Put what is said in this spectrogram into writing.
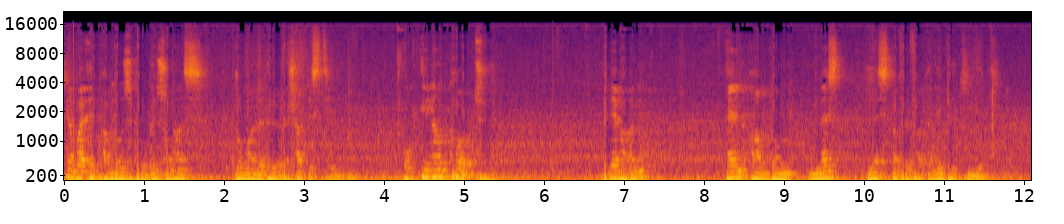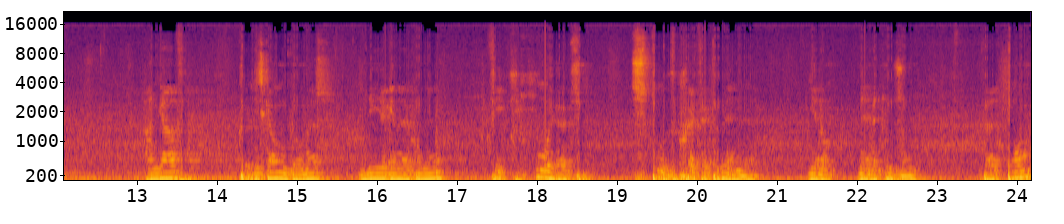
Turkiska var ett av de språken som hans romaner översattes till. Och inom kort blev han en av de mest lästa författarna i Turkiet. Han gav kurdiska ungdomar, nya generationen, fick oerhört stor självförtroende genom Mehmet Uzun. För att de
